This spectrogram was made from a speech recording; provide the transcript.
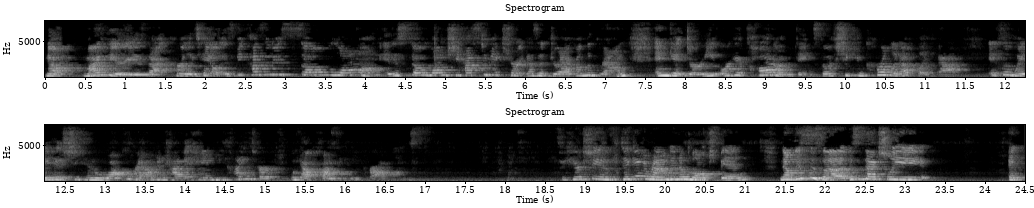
Now, my theory is that curly tail is because it is so long. It is so long, she has to make sure it doesn't drag on the ground and get dirty or get caught on things. So if she can curl it up like that, it's a way that she can walk around and have it hang behind her without causing any problems. So here she is digging around in a mulch bin. Now this is uh, this is actually an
